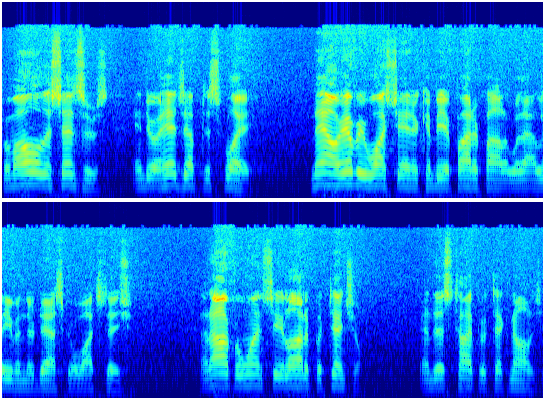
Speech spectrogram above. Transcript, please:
from all the sensors into a heads-up display. Now every watchstander can be a fighter pilot without leaving their desk or watch station. And I, for one, see a lot of potential in this type of technology.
